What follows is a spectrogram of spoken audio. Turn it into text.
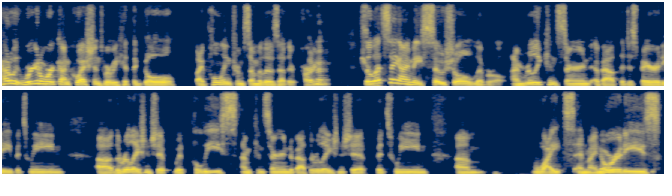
how do we we're going to work on questions where we hit the goal by pulling from some of those other parties. Okay. Sure. So let's say I'm a social liberal. I'm really concerned about the disparity between uh, the relationship with police. I'm concerned about the relationship between um, whites and minorities.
